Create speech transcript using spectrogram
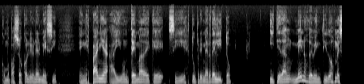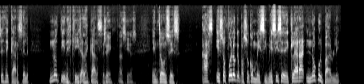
como pasó con Lionel Messi. En España hay un tema de que si es tu primer delito y te dan menos de 22 meses de cárcel, no tienes que ir a la cárcel. Sí, así es. Entonces, eso fue lo que pasó con Messi. Messi se declara no culpable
